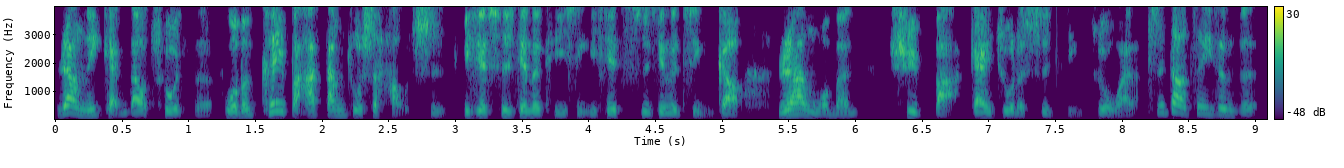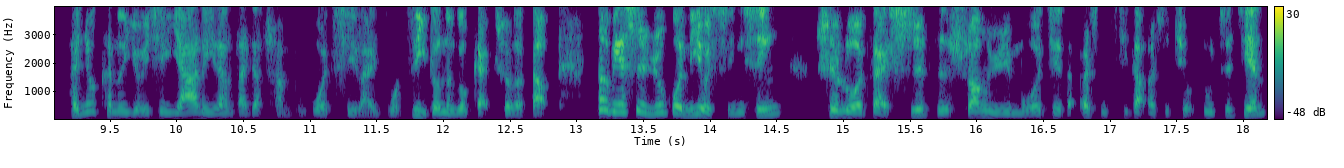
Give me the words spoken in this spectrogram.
让你感到挫折，我们可以把它当做是好事，一些事先的提醒，一些事先的警告，让我们。去把该做的事情做完了，知道这一阵子很有可能有一些压力，让大家喘不过气来，我自己都能够感受得到。特别是如果你有行星是落在狮子、双鱼、摩羯的二十七到二十九度之间，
